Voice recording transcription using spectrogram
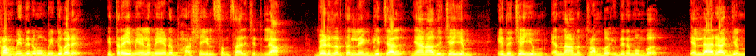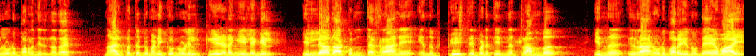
ട്രംപ് ഇതിനു മുമ്പ് ഇതുവരെ ഇത്രയും എളിമയുടെ ഭാഷയിൽ സംസാരിച്ചിട്ടില്ല. വെടിനിർത്തൽ ലംഘിച്ചാൽ ഞാൻ അത് ചെയ്യും ഇത് ചെയ്യും എന്നാണ് ട്രംപ് ഇതിനു മുമ്പ് എല്ലാ രാജ്യങ്ങളോടും പറഞ്ഞിരുന്നത്. നാൽപ്പത്തെട്ട് മണിക്കൂറിനുള്ളിൽ കീഴടങ്ങിയില്ലെങ്കിൽ ഇല്ലാതാക്കും തെഹ്റാനെ എന്ന് ഭീഷണിപ്പെടുത്തിയിരുന്ന ട്രംപ് ഇന്ന് ഇറാനോട് പറയുന്നു ദയവായി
